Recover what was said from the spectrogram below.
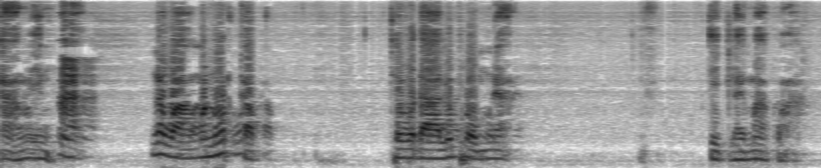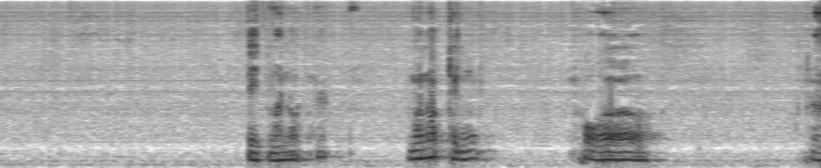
ถามเองว่าระหว่างมนุษย์กับเทวดาหรือพรหมเนี่ย ติดอะไรมากกว่า ติดมนุษย์นะมนุษย์ถึงโหหา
